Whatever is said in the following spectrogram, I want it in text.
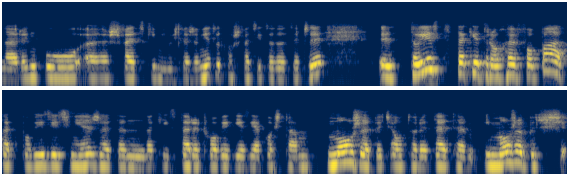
na rynku e, szwedzkim, i myślę, że nie tylko Szwecji to dotyczy, e, to jest takie trochę fopa, tak powiedzieć, nie? że ten taki stary człowiek jest jakoś tam, może być autorytetem i może być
